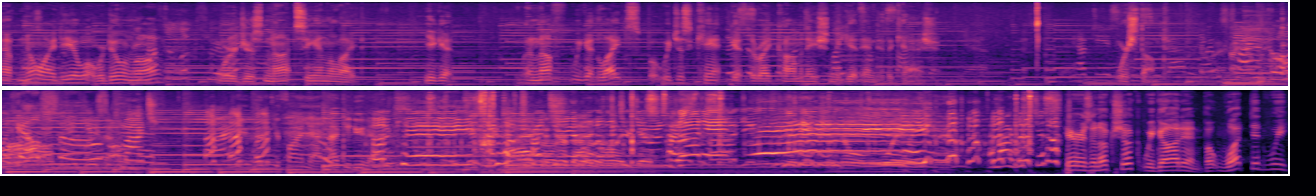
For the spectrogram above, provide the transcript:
Have no idea what we're doing wrong. We're just not seeing the light. You get enough, we get lights, but we just can't get the right combination to get into the cache. We're stumped. Thank you so much. Where did you find that? How'd you do that? Okay, you have to touch it. I don't know what you're doing. Got it! Yay! And I was Here is an Ukshook, we got in. But what did we,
